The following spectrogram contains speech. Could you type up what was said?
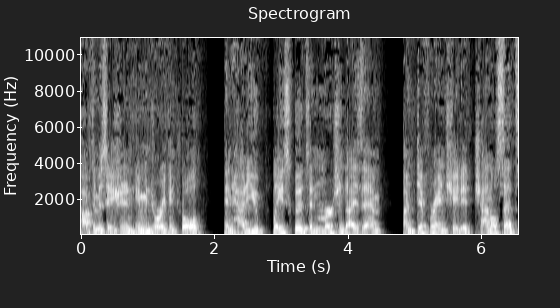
optimization and inventory control? And how do you place goods and merchandise them on differentiated channel sets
